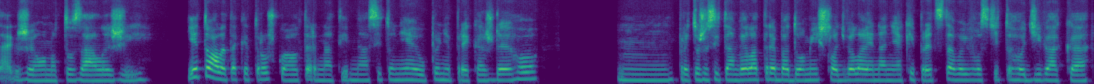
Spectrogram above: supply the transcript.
Takže ono to záleží. Je to ale také trošku alternatívne, asi to nie je úplne pre každého, Mm, pretože si tam veľa treba domýšľať, veľa je na nejakej predstavovosti toho diváka.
